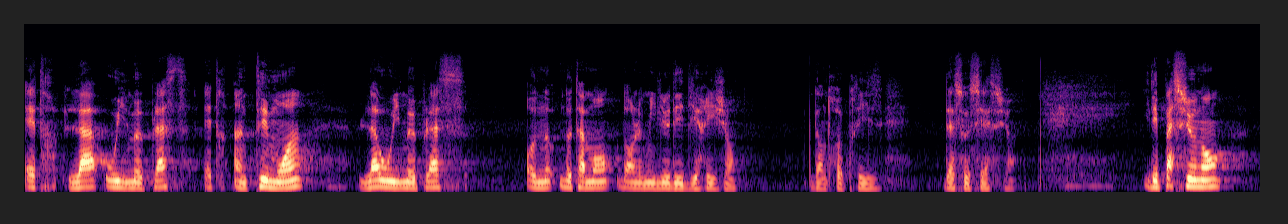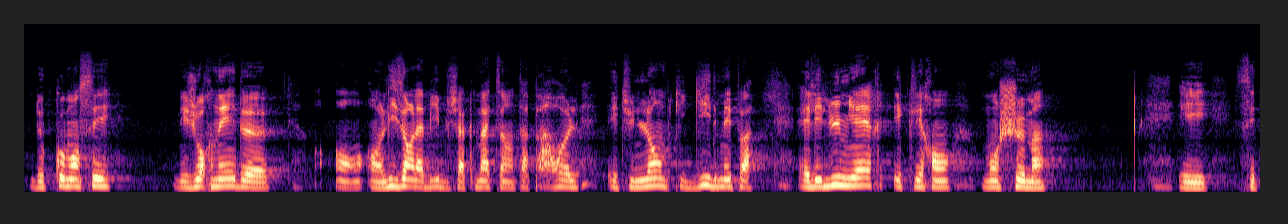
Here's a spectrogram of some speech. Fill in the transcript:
être là où il me place, être un témoin là où il me place, notamment dans le milieu des dirigeants d'entreprises, d'associations. Il est passionnant de commencer mes journées en, lisant la Bible chaque matin. Ta parole est une lampe qui guide mes pas. Elle est lumière éclairant mon chemin. Et c'est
